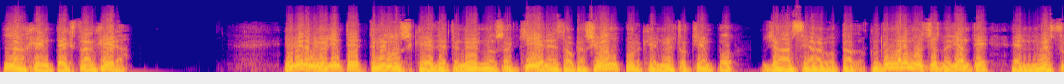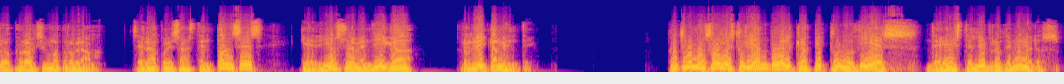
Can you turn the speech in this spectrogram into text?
la gente extranjera. Y bien, amigo oyente, tenemos que detenernos aquí en esta ocasión porque nuestro tiempo ya se ha agotado. Continuaremos Dios mediante en nuestro próximo programa. Será pues hasta entonces que Dios le bendiga ricamente. Continuamos hoy estudiando el capítulo 10 de este libro de números.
